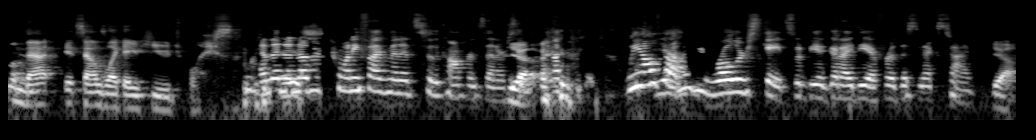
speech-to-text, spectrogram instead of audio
from that, it sounds like a huge place. And then another 25 minutes to the conference center. So yeah. we all Yeah. thought maybe roller skates would be a good idea for this next time. yeah.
